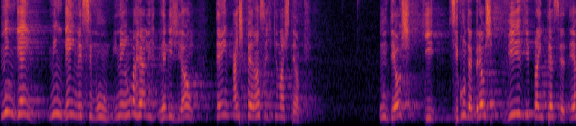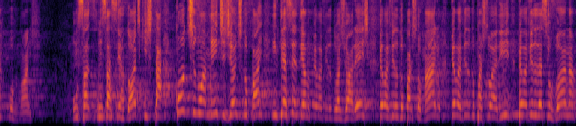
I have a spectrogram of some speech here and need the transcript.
Ninguém, ninguém nesse mundo, em nenhuma religião, tem a esperança de que nós temos um Deus que, segundo Hebreus, vive para interceder por nós. Um, um, sacerdote que está continuamente diante do Pai, intercedendo pela vida do Ajuarez, pela vida do pastor Mário, pela vida do pastor Ari, pela vida da Silvana.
